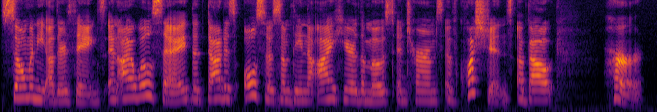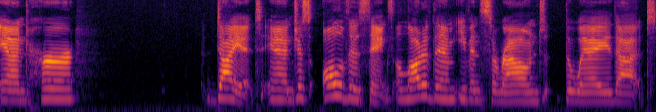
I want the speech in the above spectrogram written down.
so many other things. And I will say that that is also something that I hear the most in terms of questions about her and her diet and just all of those things. A lot of them even surround the way that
